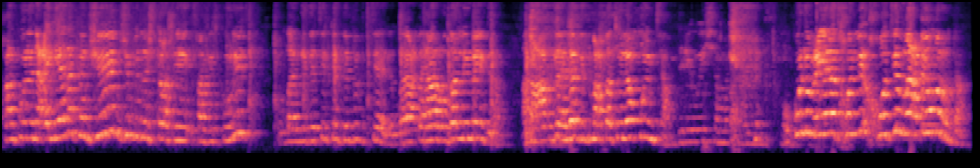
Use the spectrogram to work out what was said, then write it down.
واخا نكون أنا عيانة كنمشي نجيب لها شي صافي سكوريت؟ والله وليداتي كدبه بالتالي. الله يعطيها الرضا اللي ما يقدر. أنا عاقله لها قد ما عطاتو لها مهمتها دريويشه ما وكلهم عيالات خلي خوتي الله يعطيهم الرضا.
